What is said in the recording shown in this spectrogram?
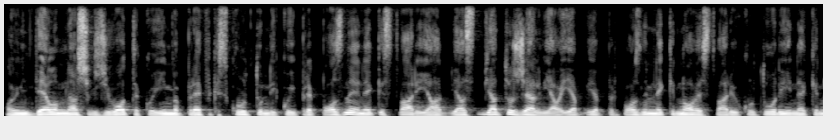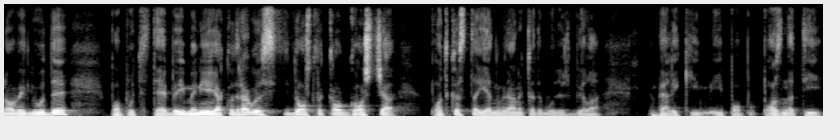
ovim delom našeg života, koji ima prefiks kulturni, koji prepoznaje neke stvari, ja, ja, ja to želim, ja, ja, ja prepoznajem neke nove stvari u kulturi i neke nove ljude, poput tebe i meni je jako drago da si ti došla kao gošća podcasta jednog dana kada budeš bila veliki i poznati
